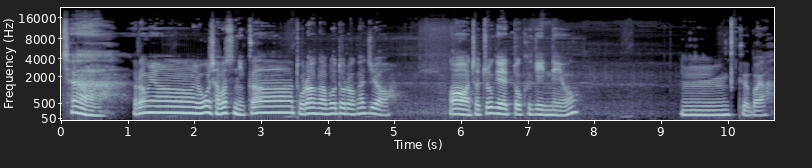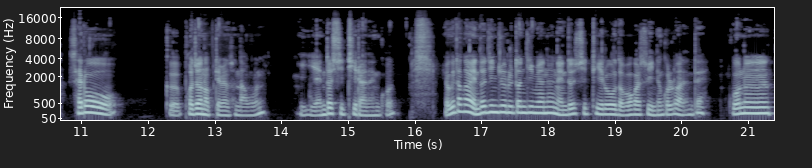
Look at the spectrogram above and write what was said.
자, 그러면 요거 잡았으니까 돌아가 보도록 하죠. 어, 저쪽에 또 그게 있네요. 음, 그 뭐야. 새로 그 버전업 되면서 나온 이 엔더시티라는 곳. 여기다가 엔더 진주를 던지면은 엔더시티로 넘어갈 수 있는 걸로 아는데, 그거는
